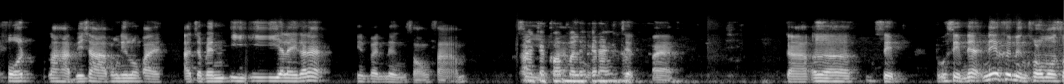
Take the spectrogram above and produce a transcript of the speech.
โค้ดรหัสวิชาพวกนี้ลงไป อาจจะเป็น EE อะไรก็ได้พิมพ์เป็นหนึ่งสองสามอาจจะก๊อปมาเลยก็ได้ครับเจ็ดแปดกาเออสิบสิบเนี่ยนี่คือหนึ่งโครโมโซ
